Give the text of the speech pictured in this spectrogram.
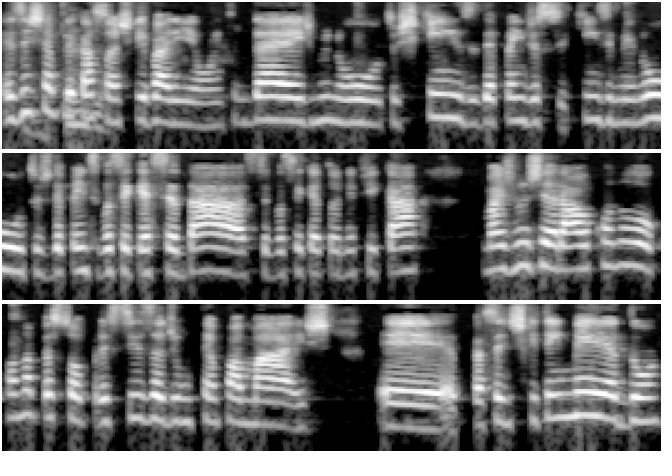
Existem Entendi. aplicações que variam entre 10 minutos, 15, depende se 15 minutos, depende se você quer sedar, se você quer tonificar. Mas, no geral, quando, quando a pessoa precisa de um tempo a mais, é, pacientes que têm medo,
